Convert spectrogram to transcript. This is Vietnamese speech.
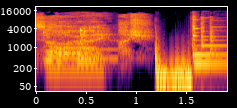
it's alright. Hush.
